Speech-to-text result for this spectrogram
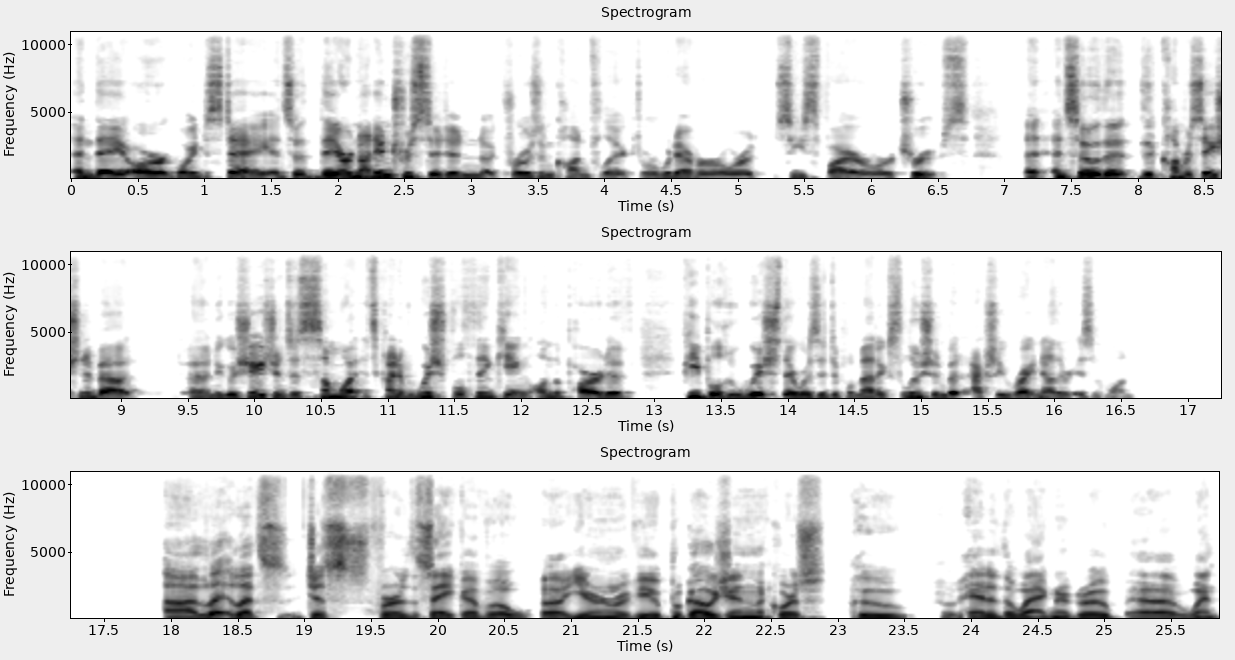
And they are going to stay. And so they are not interested in a frozen conflict or whatever, or a ceasefire or a truce. And so the, the conversation about uh, negotiations is somewhat it's kind of wishful thinking on the part of people who wish there was a diplomatic solution but actually right now there isn't one uh, let, us just, for the sake of a, a, year in review, Prigozhin, of course, who headed the Wagner Group, uh, went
